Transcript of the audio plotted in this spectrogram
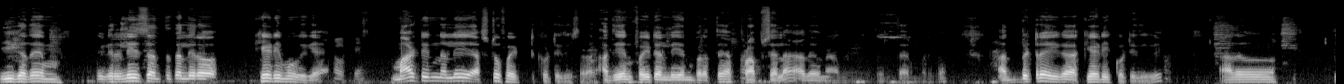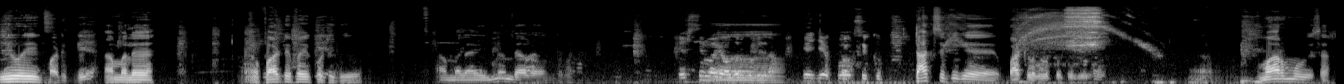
ಈಗ ಅದೇ ಈಗ ರಿಲೀಸ್ ಹಂತದಲ್ಲಿರೋ ಕೆ ಡಿ ಮೂವಿಗೆ ಓಕೆ. ಮಾರ್ಟಿನ್ನಲ್ಲಿ ಅಷ್ಟು ಫೈಟ್ ಕೊಟ್ಟಿದ್ದೀವಿ ಸರ್. ಅದೇನ್ ಫೈಟ್ ಅಲ್ಲಿ ಏನು ಬರುತ್ತೆ ಪ್ರಾಪ್ಸ್ ಎಲ್ಲ ಅದೇ ನಾವು ತಯಾರು ಮಾಡಿದ್ವಿ ಅದು ಬಿಟ್ಟರೆ ಈಗ ಕೆ ಡಿ ಕೊಟ್ಟಿದ್ದೀವಿ. ಅದು ಯು ಈಗ ಮಾಡಿದ್ವಿ. ಆಮೇಲೆ ಫಾರ್ಟಿ ಫೈವ್ ಕೊಟ್ಟಿದ್ದೀವಿ. ಆಮೇಲೆ ಇನ್ನೊಂದು ಯಾವ್ದು ಎಷ್ಟು ಸಿನಿಮಾ ಯಾವ್ದು ಕೊಟ್ಟಿದ್ದೀರಾ ಕೆ ಜಿ ಎಫ್ ಟಾಕ್ಸಿಕ್ಕಿಗೆ ಬಾಟ್ಲುಗಳು ಕೊಟ್ಟಿದ್ದೀವಿ. ಮಾರು ಮೂವಿ ಸರ್.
